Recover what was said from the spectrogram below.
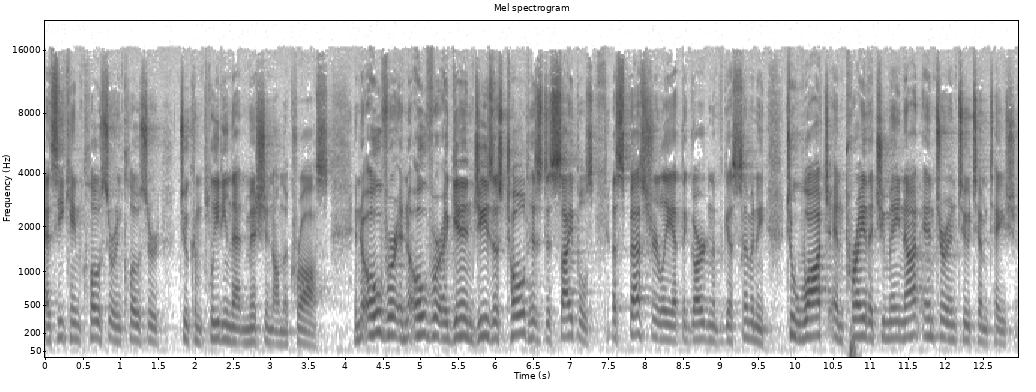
as he came closer and closer to completing that mission on the cross. And over and over again, Jesus told his disciples, especially at the Garden of Gethsemane, to watch and pray that you may not enter into temptation.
